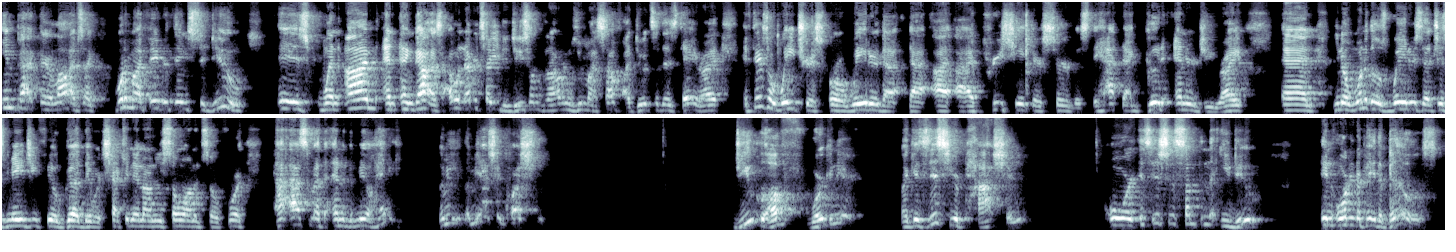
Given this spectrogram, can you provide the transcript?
impact their lives. Like one of my favorite things to do is when I'm, and, and guys, I would never tell you to do something I don't do myself. I do it to this day, right? If there's a waitress or a waiter that, that I, I appreciate their service, they had that good energy, right? And, you know, one of those waiters that just made you feel good, they were checking in on you, so on and so forth. I asked them at the end of the meal, hey, let me, let me ask you a question. Do you love working here? Like, is this your passion? Or is this just something that you do in order to pay the bills?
